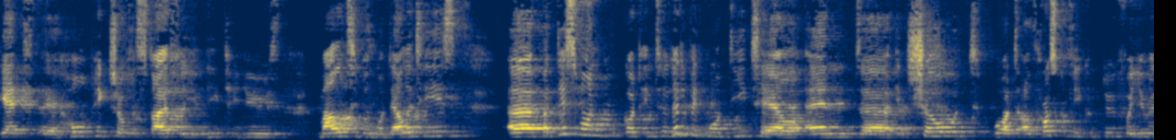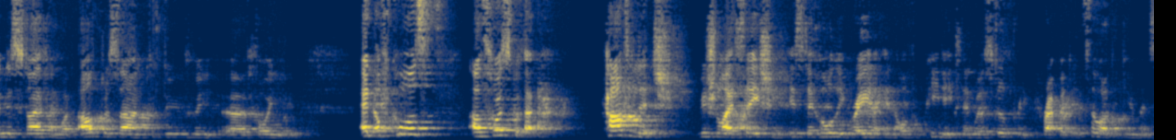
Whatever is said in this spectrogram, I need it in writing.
get a whole picture of a stifle, you need to use multiple modalities. Uh, but this one got into a little bit more detail and uh, it showed what arthroscopy could do for you in the stifle and what ultrasound could do for, uh, for you. And of course, Arthroscopy, uh, cartilage visualization is the holy grail in orthopedics, and we're still pretty crap at it, so are the humans.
